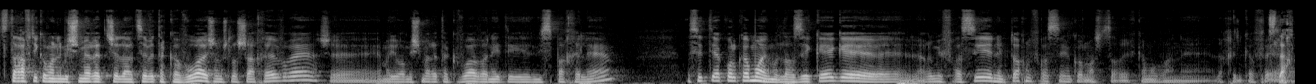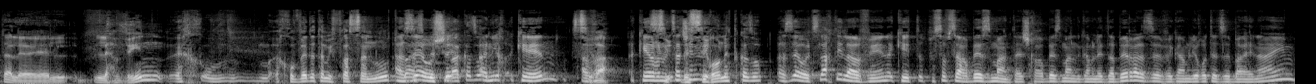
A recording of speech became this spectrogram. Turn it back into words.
הצטרפתי כמובן למשמרת של הצוות הקבוע, יש שם שלושה חבר'ה, שהם היו המשמרת הקבועה ואני הייתי נספח אליהם. עשיתי הכל כמוהם, להחזיק הגה, להרים מפרשים, למתוח מפרשים, כל מה שצריך כמובן, להכין קפה. הצלחת להבין איך עובדת המפרסנות בסירה כזאת? כן. סירה? בסירונת כזאת? אז זהו, הצלחתי להבין, כי בסוף זה הרבה זמן, יש לך הרבה זמן גם לדבר על זה וגם לראות את זה בעיניים.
